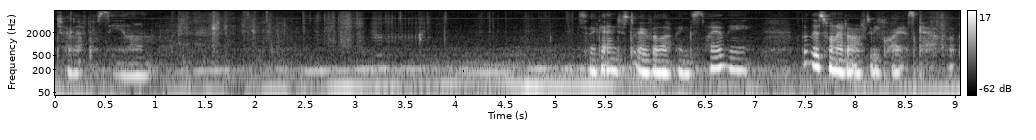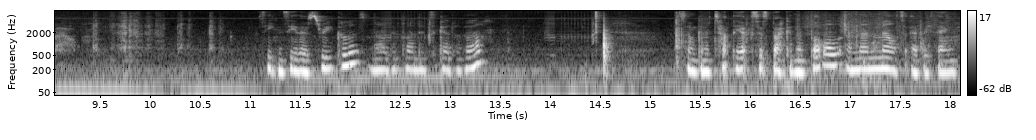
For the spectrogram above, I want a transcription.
Which I left the seal on. So again, just overlapping slightly, but this one I don't have to be quite as careful about. So you can see those three colours and how they blended together there. So I'm going to tap the excess back in the bottle and then melt everything.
